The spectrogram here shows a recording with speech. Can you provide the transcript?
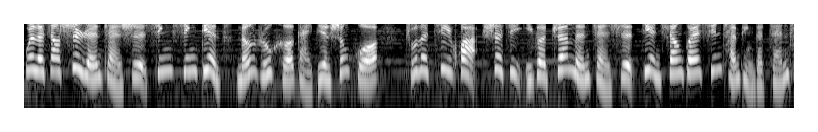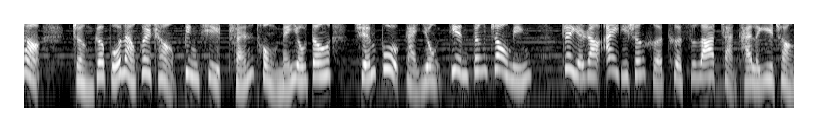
为了向世人展示新兴电能如何改变生活。除了计划设计一个专门展示电相关新产品的展场，整个博览会场摒弃传统煤油灯，全部改用电灯照明。这也让爱迪生和特斯拉展开了一场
